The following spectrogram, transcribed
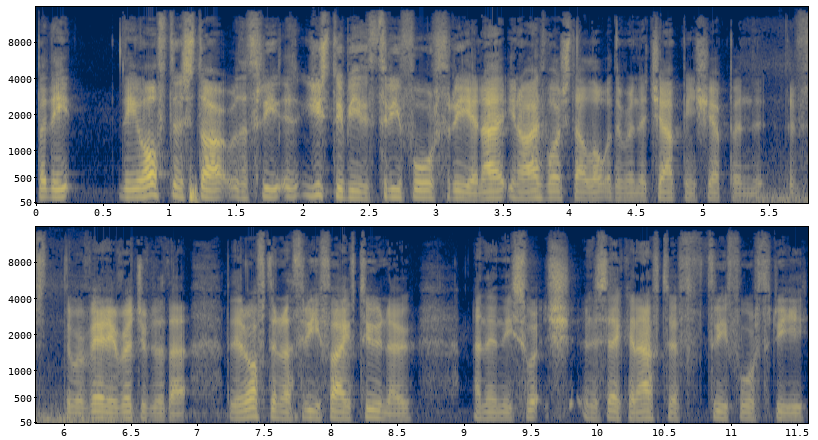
but they they often start with a three. It used to be the three four three, and I you know I watched that a lot when they were in the championship, and they were very rigid with that. But they're often a three five two now, and then they switch in the second half to three four three.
